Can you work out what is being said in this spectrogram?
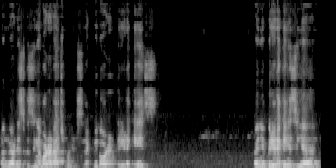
When we are discussing about attachments, let me go ahead and create a case. When you create a case here,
